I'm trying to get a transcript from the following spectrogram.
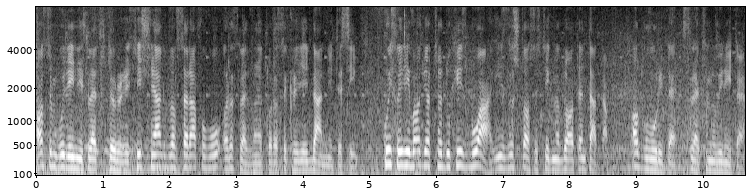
8 години след терористичния акт в Сарафово, разследването разсекреди данните си. Кои следи водят до Хизбула и защо се стигна до атентата? Отговорите след новините.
